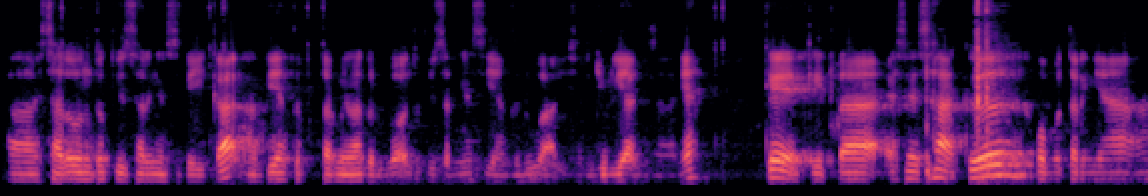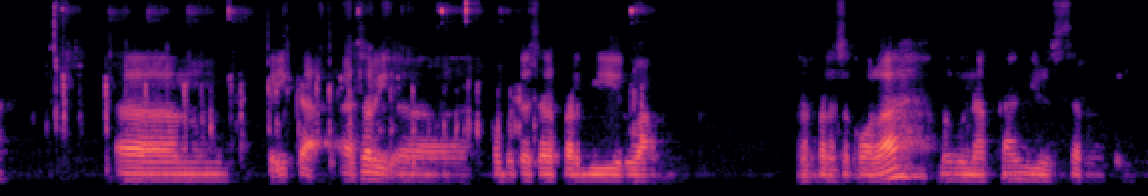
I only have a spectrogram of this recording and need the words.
Uh, satu untuk usernya si TIK, nanti yang ke terminal kedua untuk usernya si yang kedua, user Julian misalnya. Oke, kita SSH ke komputernya um, uh, sorry, uh, komputer server di ruang server sekolah menggunakan user TIK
